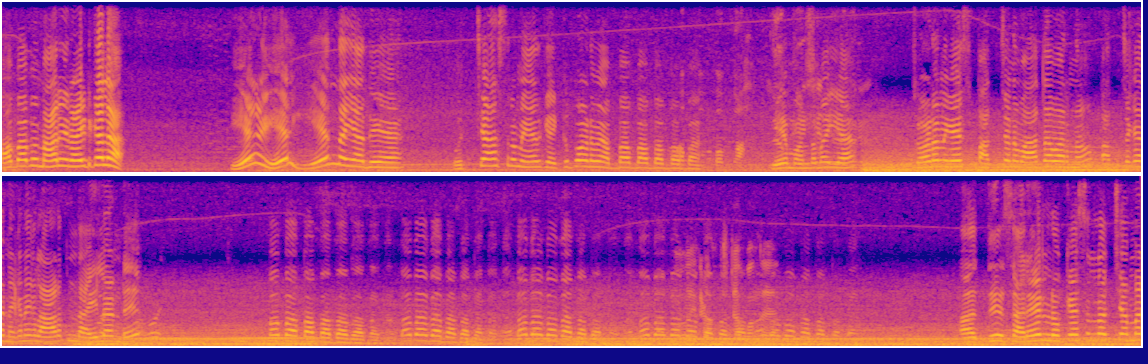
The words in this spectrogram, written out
బాబా బాబా మారి రైట్కి వెళ్ళా ఏ ఏ ఏందయ్యా అది? వచ్చేస్తున్నాం మీదకి ఎక్కిపోవడమే. అబ్బా అబ్బా అబ్బా. ఏం అందమయ్యా చూడండి గైస్ పచ్చని వాతావరణం. పచ్చగా నిగనిగలు ఆడుతుంది ఐలాండ్. అది సరైన లొకేషన్లో వచ్చామా?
